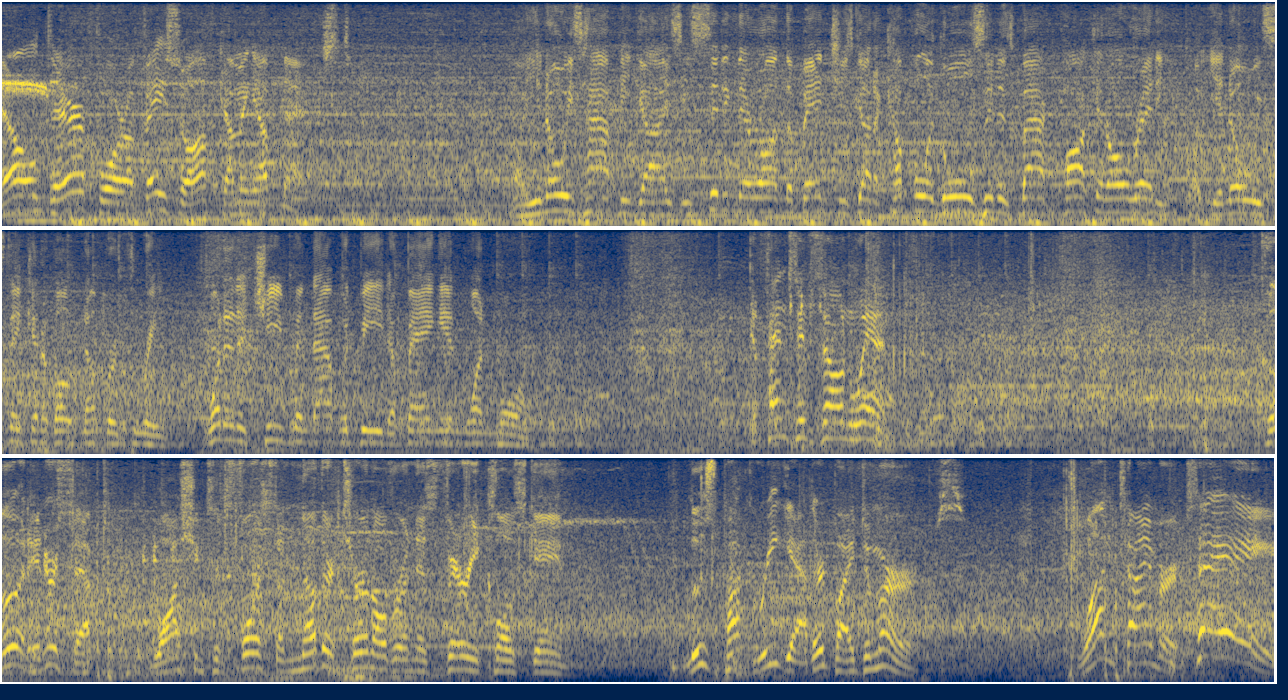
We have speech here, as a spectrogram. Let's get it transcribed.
Held there for a faceoff coming up next. Oh, you know he's happy, guys. He's sitting there on the bench. He's got a couple of goals in his back pocket already. But you know he's thinking about number three. What an achievement that would be to bang in one more. Defensive zone win. Good intercept. Washington's forced another turnover in this very close game. Loose puck regathered by Demers. One-timer. Save!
